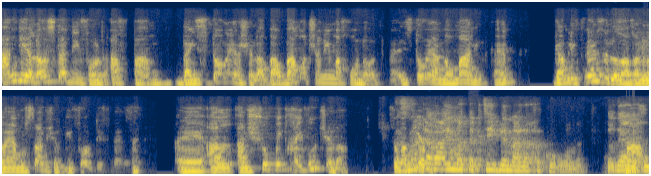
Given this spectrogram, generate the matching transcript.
אנגליה לא עשתה דיפולט אף פעם בהיסטוריה שלה, ב-400 שנים האחרונות, בהיסטוריה הנורמלית, כן? גם לפני זה לא, אבל לא היה מושג של default לפני זה, אה, על, על שום התחייבות שלה. אז מה קרה עם התקציב במהלך הקורונה? אתה יודע, מה? אנחנו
